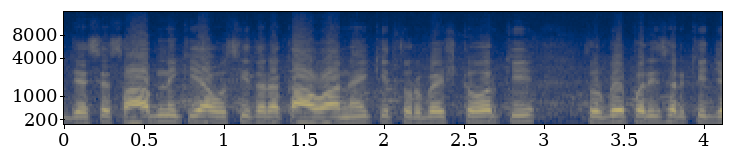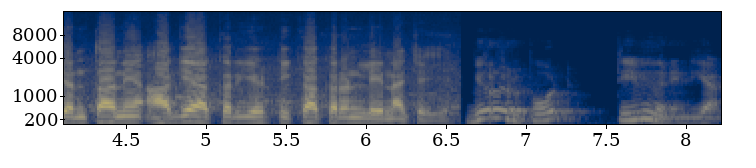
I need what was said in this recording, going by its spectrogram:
जैसे साहब ने किया, उसी तरह का आह्वान है कि तुर्बे स्टोर की, तुर्बे परिसर की जनता ने आगे आकर यह टीकाकरण लेना चाहिए। Bureau report, TV one India.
